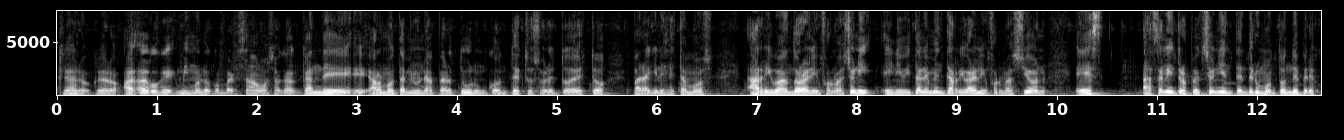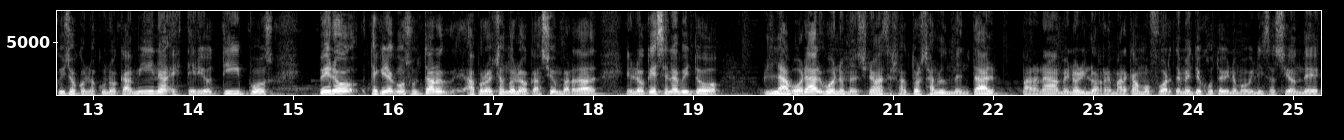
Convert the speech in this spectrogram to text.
Claro, claro. Algo que mismo lo conversábamos acá, Cande eh, armó también una apertura, un contexto sobre todo esto, para quienes estamos arribando ahora a la información y e inevitablemente arribar a la información es hacer la introspección y entender un montón de prejuicios con los que uno camina, estereotipos, pero te quería consultar, aprovechando la ocasión, ¿verdad? En lo que es el ámbito laboral, bueno, mencionabas el factor salud mental, para nada menor y lo remarcamos fuertemente. Justo hay una movilización de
